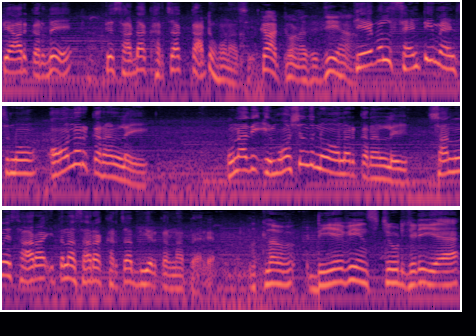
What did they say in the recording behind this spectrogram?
ਤਿਆਰ ਕਰਦੇ ਤੇ ਸਾਡਾ ਖਰਚਾ ਘੱਟ ਹੋਣਾ ਸੀ। ਘੱਟ ਹੋਣਾ ਸੀ ਜੀ ਹਾਂ। ਕੇਵਲ ਸੈਂਟੀਮੈਂਟਸ ਨੂੰ ਓਨਰ ਕਰਨ ਲਈ ਉਹਨਾਂ ਦੀ ਇਮੋਸ਼ਨਸ ਨੂੰ ਓਨਰ ਕਰਨ ਲਈ ਸਾਨੂੰ ਇਹ ਸਾਰਾ ਇਤਨਾ ਸਾਰਾ ਖਰਚਾ ਬੀਅਰ ਕਰਨਾ ਪੈ ਰਿਹਾ। ਮਤਲਬ ਡੀਏਵੀ ਇੰਸਟੀਚਿਊਟ ਜਿਹੜੀ ਹੈ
